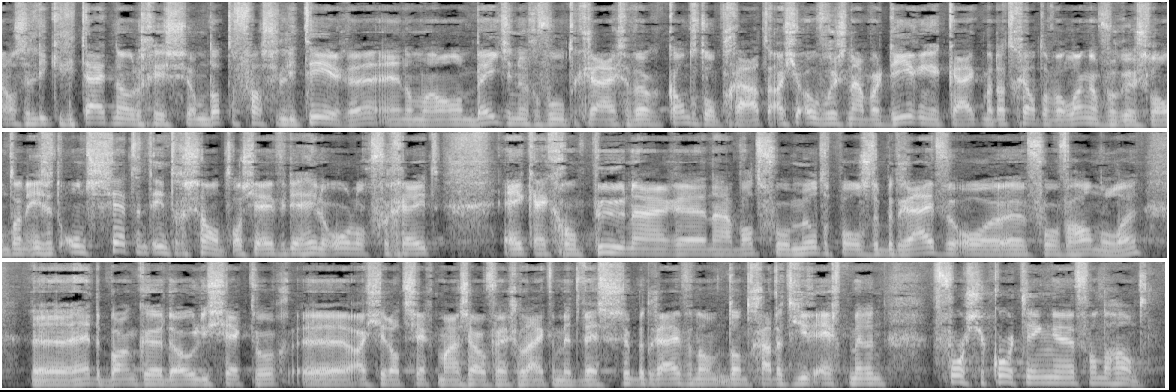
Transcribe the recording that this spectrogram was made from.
als er liquiditeit nodig is, om dat te faciliteren. En om al een beetje een gevoel te krijgen welke kant het op gaat. Als je overigens naar waarderingen kijkt, maar dat geldt al wel langer voor Rusland, dan is het ontzettend interessant. Als je even de hele oorlog vergeet en je kijkt gewoon puur naar, naar wat voor multiples de bedrijven voor verhandelen. de banken, de oliesector. als je dat zeg maar zou vergelijken met westerse bedrijven, dan, dan gaat het hier echt met een forse korting van de hand.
